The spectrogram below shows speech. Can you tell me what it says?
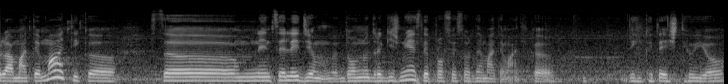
la matematică, să ne înțelegem. Domnul Drăghiș nu este profesor de matematică, din câte știu eu.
